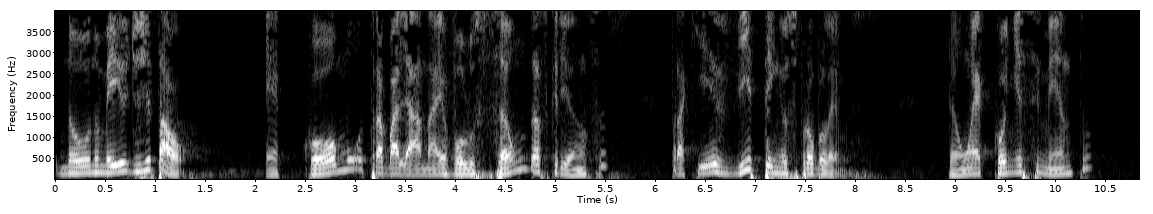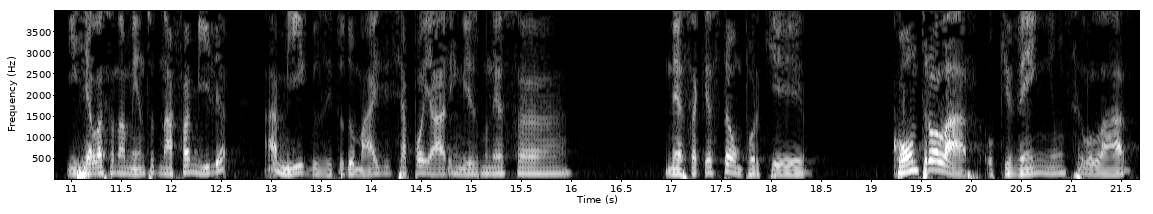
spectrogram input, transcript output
no, no meio digital. É como trabalhar na evolução das crianças para que evitem os problemas. Então é conhecimento e relacionamento na família, amigos e tudo mais, e se apoiarem mesmo nessa, nessa questão, porque controlar o que vem em um celular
